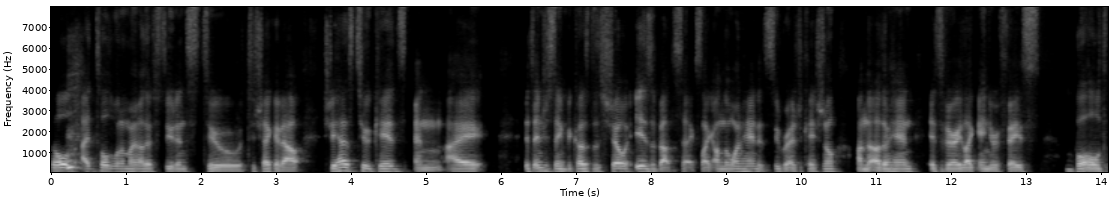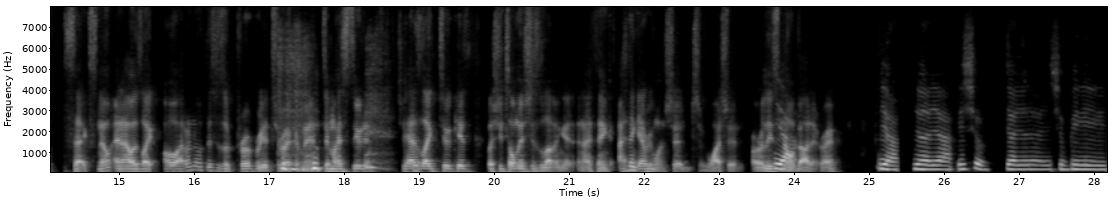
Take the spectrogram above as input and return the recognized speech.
told I told one of my other students to to check it out. She has two kids and I it's interesting because the show is about sex. Like on the one hand it's super educational, on the other hand it's very like in your face bold sex, no? And I was like, "Oh, I don't know if this is appropriate to recommend to my student." She has like two kids, but she told me she's loving it and I think I think everyone should should watch it or at least know about it, right? Yeah, yeah, yeah. It should. Yeah, yeah, yeah. It should be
